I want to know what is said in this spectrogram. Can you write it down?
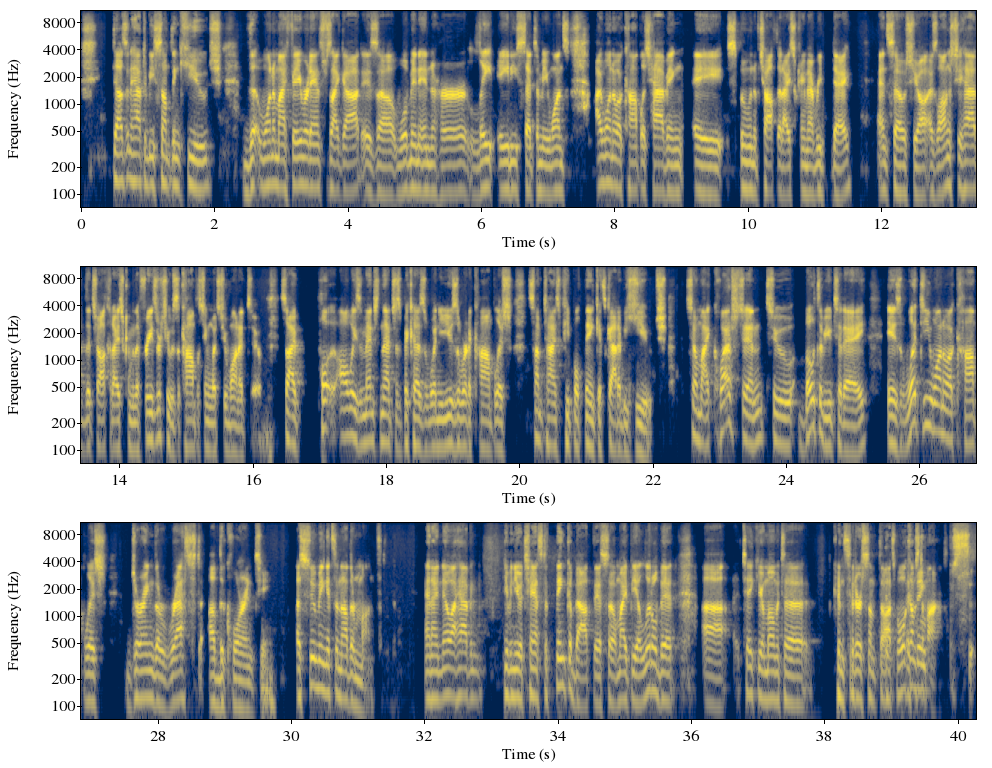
Doesn't have to be something huge. The, one of my favorite answers I got is a woman in her late 80s said to me once, I want to accomplish having a spoon of chocolate ice cream every day. And so she, as long as she had the chocolate ice cream in the freezer, she was accomplishing what she wanted to. So I always mention that just because when you use the word accomplish, sometimes people think it's got to be huge. So my question to both of you today is what do you want to accomplish during the rest of the quarantine, assuming it's another month? And I know I haven't given you a chance to think about this, so it might be a little bit, uh, take you a moment to consider some thoughts. But what comes to mind?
